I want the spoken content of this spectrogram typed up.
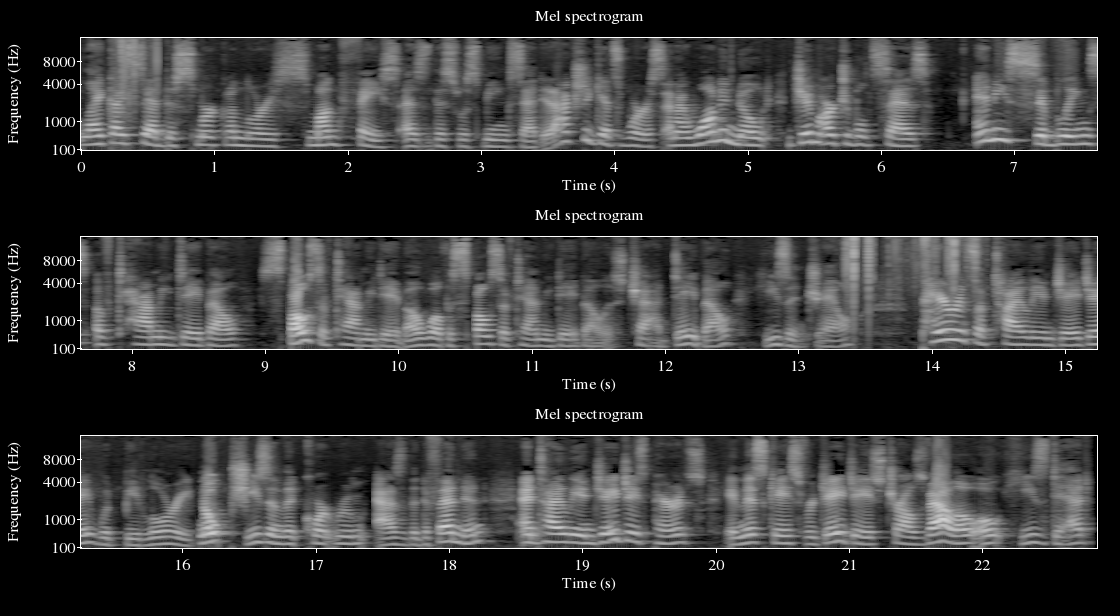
like I said, the smirk on Lori's smug face as this was being said. It actually gets worse. And I want to note Jim Archibald says any siblings of Tammy Daybell, spouse of Tammy Daybell, well, the spouse of Tammy Daybell is Chad Daybell. He's in jail. Parents of Tylee and JJ would be Lori. Nope, she's in the courtroom as the defendant. And Tylee and JJ's parents, in this case for JJ, is Charles Vallow. Oh, he's dead.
